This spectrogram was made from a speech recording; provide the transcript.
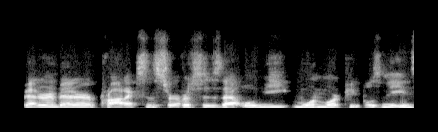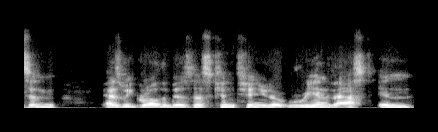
better and better products and services that will meet more and more people's needs. And as we grow the business, continue to reinvest in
